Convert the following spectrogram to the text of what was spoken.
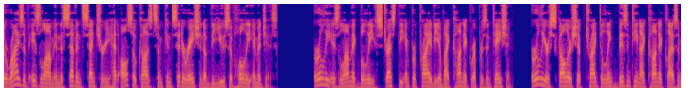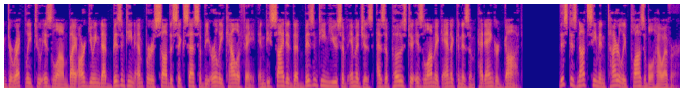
The rise of Islam in the 7th century had also caused some consideration of the use of holy images. Early Islamic belief stressed the impropriety of iconic representation. Earlier scholarship tried to link Byzantine iconoclasm directly to Islam by arguing that Byzantine emperors saw the success of the early caliphate and decided that Byzantine use of images as opposed to Islamic had angered God. This does not seem entirely plausible however.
